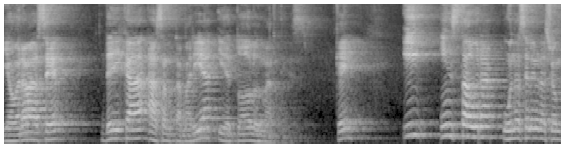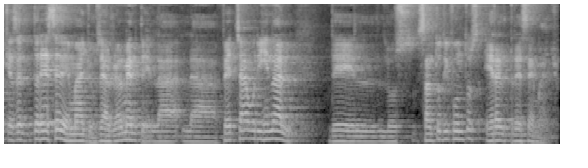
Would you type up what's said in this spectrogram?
y ahora va a ser dedicada a Santa María y de todos los mártires. ¿Okay? Y instaura una celebración que es el 13 de mayo, o sea, realmente la, fecha original de los santos difuntos era el 13 de mayo.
